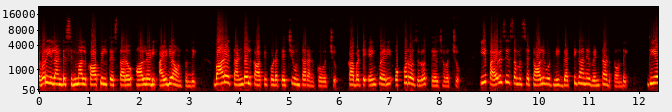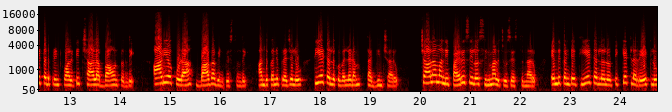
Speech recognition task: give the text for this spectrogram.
ఎవరు ఇలాంటి సినిమాలు కాపీలు తెస్తారో ఆల్రెడీ ఐడియా ఉంటుంది. వారే తండేల్ కాపీ కూడా తెచ్చి ఉంటారనుకోవచ్చు. కాబట్టి ఎంక్వైరీ ఒక్క రోజులో తేల్చవచ్చు. ఈ పైరసీ సమస్య టాలీవుడ్ని గట్టిగానే వెంటాడుతోంది. థియేటర్ ప్రింట్ క్వాలిటీ చాలా బాగుంటుంది. ఆడియో కూడా బాగా వినిపిస్తుంది. అందుకని ప్రజలు థియేటర్లకు వెళ్ళడం తగ్గించారు. చాలా మంది పైరసీలో సినిమాలు చూసేస్తున్నారు. ఎందుకంటే థియేటర్లలో టిక్కెట్ల రేట్లు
